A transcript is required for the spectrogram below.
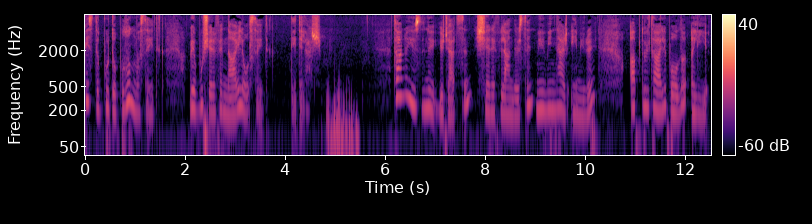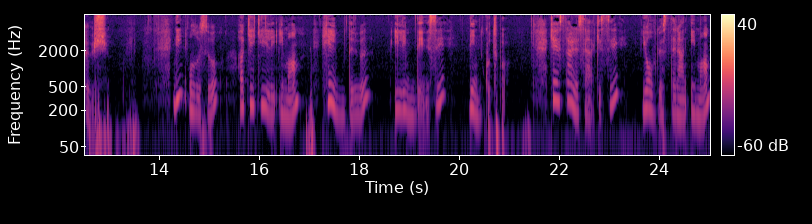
biz de burada bulunmasaydık ve bu şerefe nail olsaydık dediler. Tanrı yüzünü yüceltsin, şereflendirsin müminler emiri Abdültalipoğlu Ali'yi övüş. Din ulusu hakikiyle imam, hilm dağı, ilim denizi, din kutbu. Kevser serkisi, yol gösteren imam,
